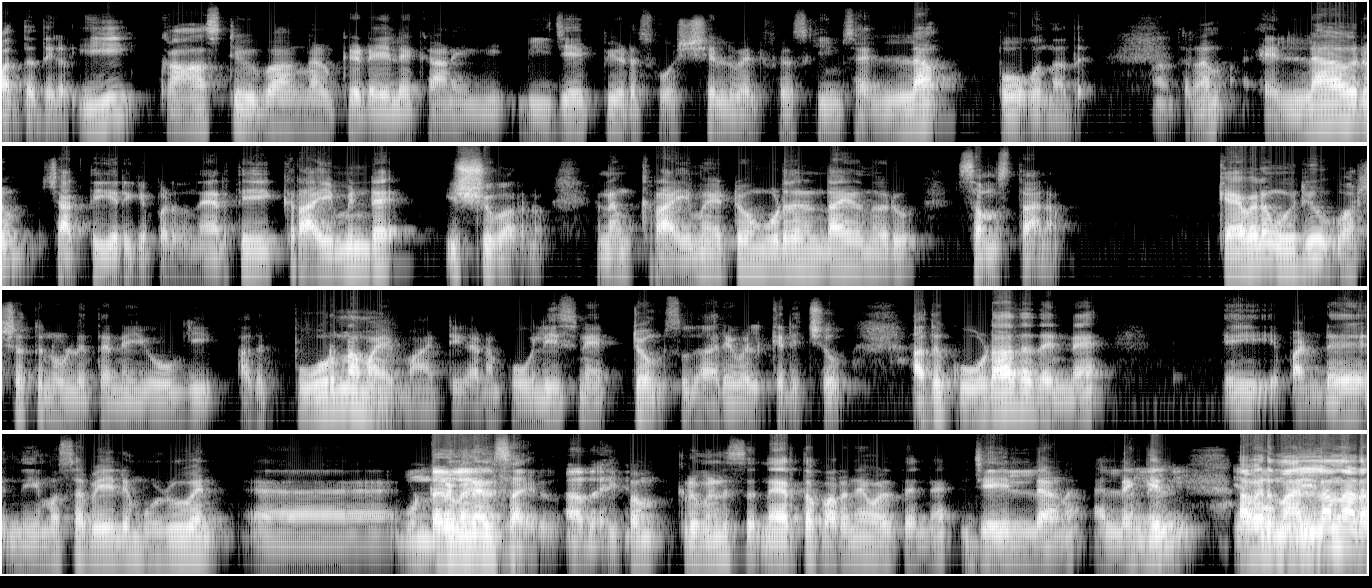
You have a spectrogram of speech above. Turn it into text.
പദ്ധതികൾ ഈ കാസ്റ്റ് വിഭാഗങ്ങൾക്കിടയിലേക്കാണ് ഈ ബി ജെ പിയുടെ സോഷ്യൽ വെൽഫെയർ സ്കീംസ് എല്ലാം പോകുന്നത്. കാരണം എല്ലാവരും ശാക്തീകരിക്കപ്പെടുന്നു. നേരത്തെ ഈ ക്രൈമിന്റെ ഇഷ്യൂ പറഞ്ഞു. കാരണം ക്രൈം ഏറ്റവും കൂടുതൽ ഉണ്ടായിരുന്ന ഒരു സംസ്ഥാനം. കേവലം ഒരു വർഷത്തിനുള്ളിൽ തന്നെ യോഗി അത് പൂർണമായി മാറ്റി. കാരണം പോലീസിനെ ഏറ്റവും സുതാര്യവൽക്കരിച്ചു. അത് കൂടാതെ തന്നെ ഈ പണ്ട് നിയമസഭയിൽ മുഴുവൻ ക്രിമിനൽസ് ആയിരുന്നു. ഇപ്പം ക്രിമിനൽസ് നേരത്തെ പറഞ്ഞ പോലെ തന്നെ ജയിലിലാണ്. അല്ലെങ്കിൽ അവർ നല്ല നട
